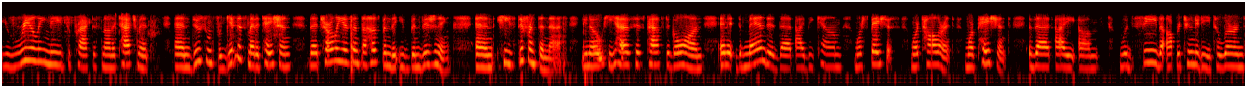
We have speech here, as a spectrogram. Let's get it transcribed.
you really need to practice non-attachment and do some forgiveness meditation that Charlie isn't the husband that you've been visioning and he's different than that. You know, he has his path to go on and it demanded that I become more spacious, more tolerant, more patient, that I um would see the opportunity to learn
